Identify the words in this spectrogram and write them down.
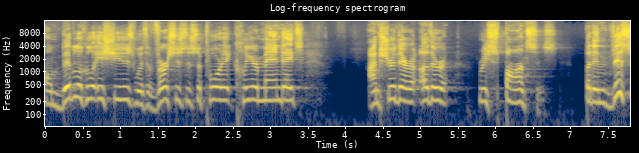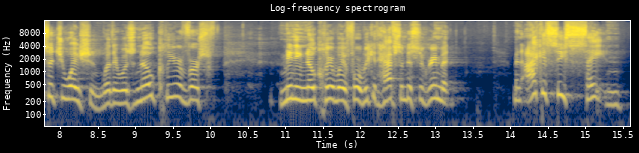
On biblical issues with verses to support it, clear mandates, I'm sure there are other responses. But in this situation, where there was no clear verse, meaning no clear way forward, we could have some disagreement. I mean, I could see Satan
